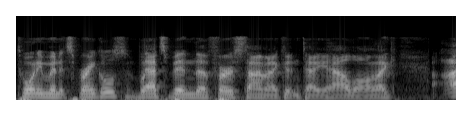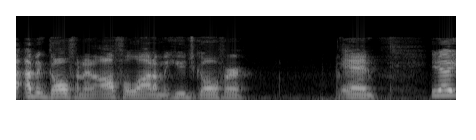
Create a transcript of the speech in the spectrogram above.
20 minute sprinkles, but that's been the first time, and I couldn't tell you how long. Like I, I've been golfing an awful lot. I'm a huge golfer, and you know,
